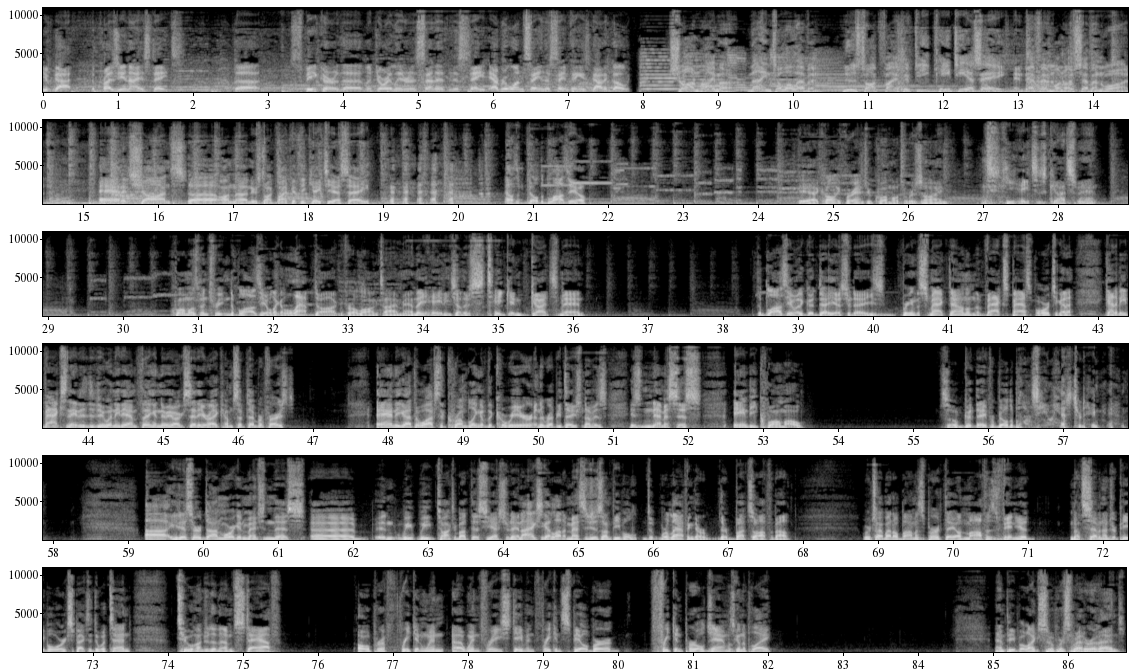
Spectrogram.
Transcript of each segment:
you've got the President of the United States, the Speaker, the Majority Leader in the Senate in this state, everyone's saying the same thing. He's got to go. Sean Rima, 9 till 11. News Talk 550 KTSA and FM 1071. And it's Sean's uh, on uh, News Talk 550 KTSA. that was Bill de Blasio. Yeah, calling for Andrew Cuomo to resign. he hates his guts, man. Cuomo's been treating de Blasio like a lapdog for a long time, man. They hate each other's stinking guts, man. De Blasio had a good day yesterday. He's bringing the smack down on the vax passports. You gotta, gotta be vaccinated to do any damn thing in New York City, right? Come September 1st. And he got to watch the crumbling of the career and the reputation of his, his nemesis, Andy Cuomo. So good day for Bill de Blasio yesterday, man. Uh, you just heard Don Morgan mention this, uh, and we, we talked about this yesterday, and I actually got a lot of messages on people that were laughing their, their butts off about, we were talking about Obama's birthday on Martha's Vineyard. About 700 people were expected to attend, 200 of them staff. Oprah, freaking Win, uh, Winfrey, Steven freaking Spielberg, freaking Pearl Jam was going to play. And people like super spreader event.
